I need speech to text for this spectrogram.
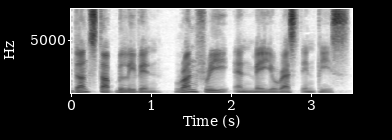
Don't stop believing, run free and may you rest in peace.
